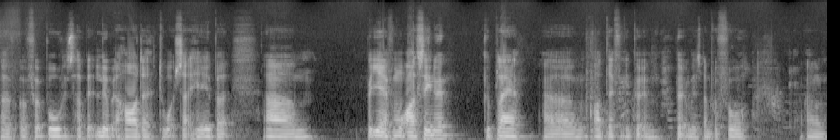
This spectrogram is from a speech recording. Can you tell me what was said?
of, of football. It's a bit a little bit harder to watch that here, but um, but yeah, from what I've seen of him, good player. Um, I'd definitely put him put him as number four. Um,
